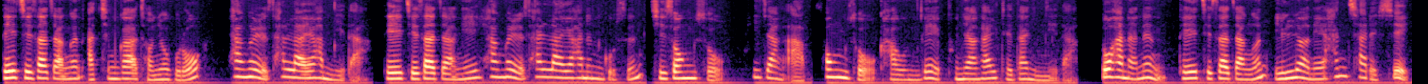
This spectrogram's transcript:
대제사장은 아침과 저녁으로 향을 살라야 합니다. 대제사장이 향을 살라야 하는 곳은 지성소, 휘장 앞, 성소 가운데 분양할 재단입니다. 또 하나는 대제사장은 1년에 한 차례씩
